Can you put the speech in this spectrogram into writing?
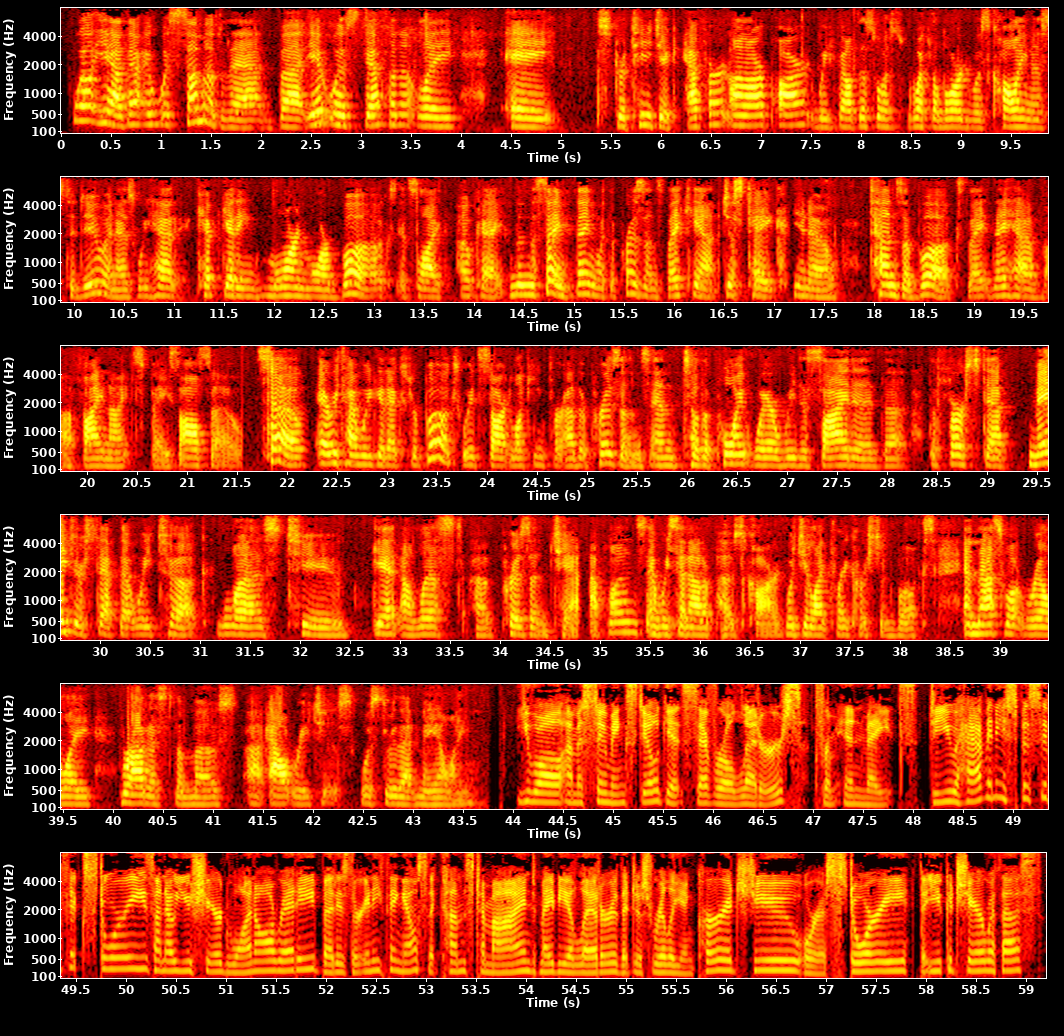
Well, yeah, there, it was some of that, but it was definitely a strategic effort on our part. We felt this was what the Lord was calling us to do, and as we had kept getting more and more books, it's like okay. And then the same thing with the prisons; they can't just take you know tons of books. They they have a finite space also. So every time we get extra books, we'd start looking for other prisons, and to the point where we decided the the first step, major step that we took was to get a list of prison chaplains and we sent out a postcard would you like free christian books and that's what really brought us the most uh, outreaches was through that mailing you all, I'm assuming, still get several letters from inmates. Do you have any specific stories? I know you shared one already, but is there anything else that comes to mind? Maybe a letter that just really encouraged you or a story that you could share with us?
